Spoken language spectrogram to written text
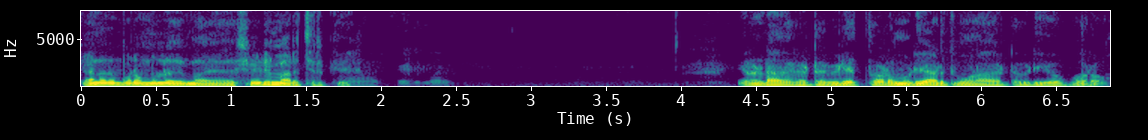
கிணறு பூரா முள் செடி மறைச்சிருக்கு. இரண்டாவது கட்ட வீடியோத்தோட முடியும் அடுத்து மூணாவது கட்ட வீடியோ போகிறோம்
